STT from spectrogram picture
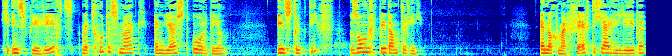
geïnspireerd met goede smaak en juist oordeel, instructief zonder pedanterie. En nog maar vijftig jaar geleden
